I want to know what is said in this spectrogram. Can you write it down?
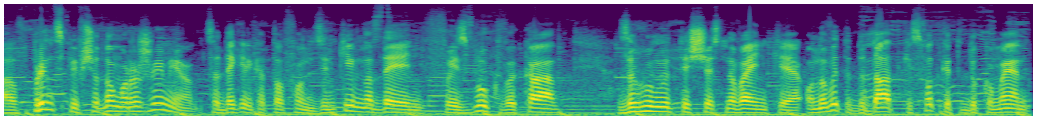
А в принципі, в щодному режимі це декілька телефонних дзвінків на день, Facebook, ВК, загуглити щось новеньке, оновити додатки, сфоткати документ.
